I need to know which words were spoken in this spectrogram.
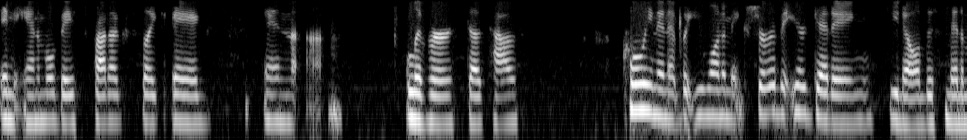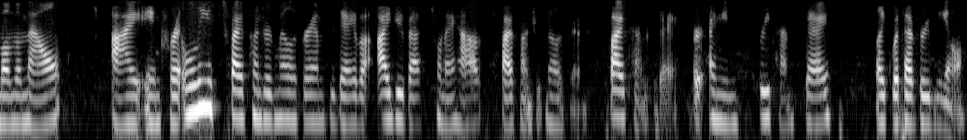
in animal-based products like eggs and um, liver does have choline in it, but you want to make sure that you're getting, you know, this minimum amount. I aim for at least 500 milligrams a day, but I do best when I have 500 milligrams five times a day, or I mean three times a day, like with every meal.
